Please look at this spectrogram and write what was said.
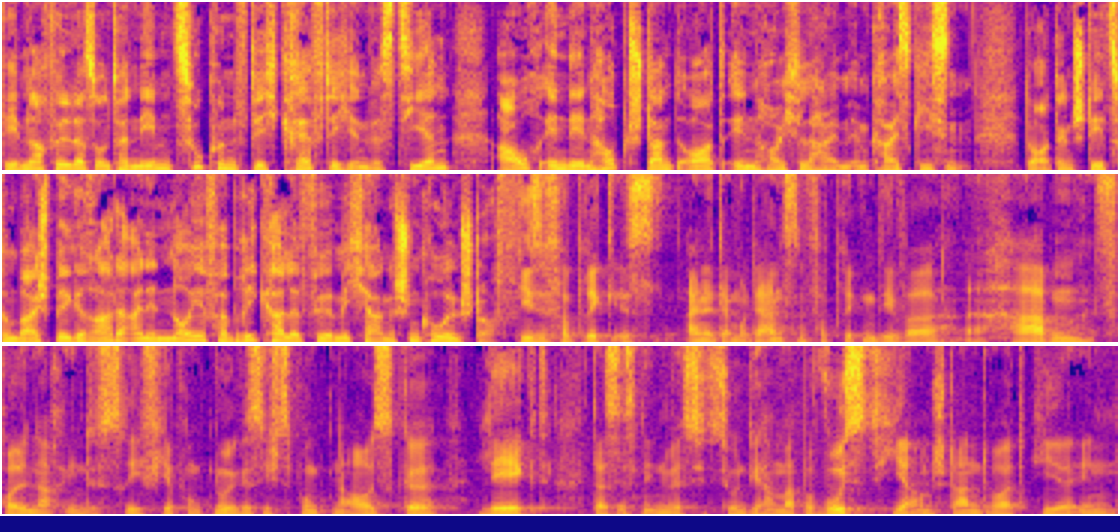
Demnach will das Unternehmen zukünftig kräftig investieren, auch in den Hauptstandort in Heuchelheim im Kreis Gießen. Dort entsteht zum Beispiel gerade eine neue Fabrikhalle für mechanischen Kohlenstoff. Diese Fabrik ist eine der modernsten Fabriken, die wir äh, haben, voll nach Industrie 4.0 Gesichtspunkten ausgelegt. Das ist eine Investition, die haben wir bewusst hier am Standort, hier in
